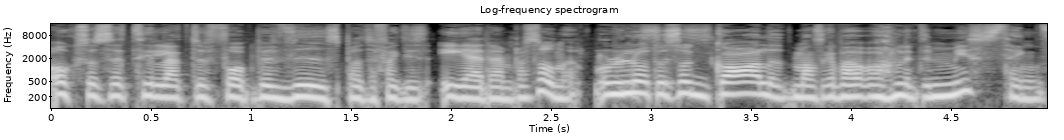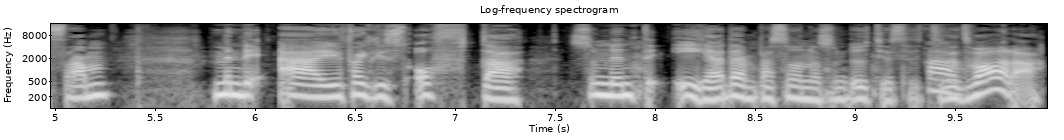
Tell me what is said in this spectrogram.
också ser till att du får bevis på att det faktiskt är den personen. Och det låter så galet man ska bara vara lite misstänksam. Men det är ju faktiskt ofta som det inte är den personen som du utger sig till att vara.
